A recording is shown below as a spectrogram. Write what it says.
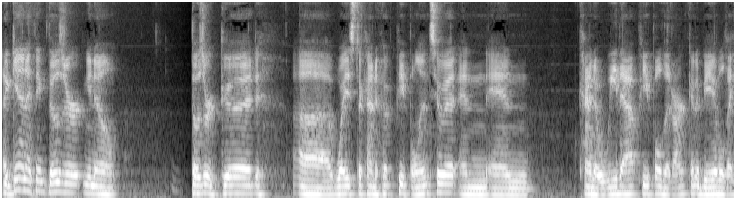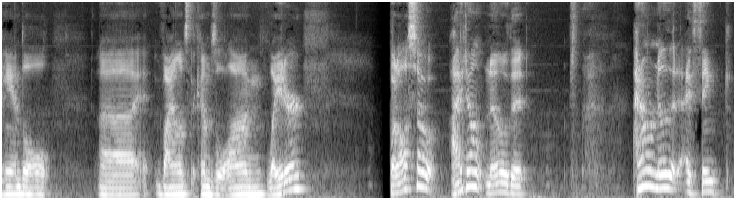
again, I think those are you know those are good uh, ways to kind of hook people into it and and kind of weed out people that aren't going to be able to handle uh, violence that comes along later. But also, I don't know that. I don't know that I think,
